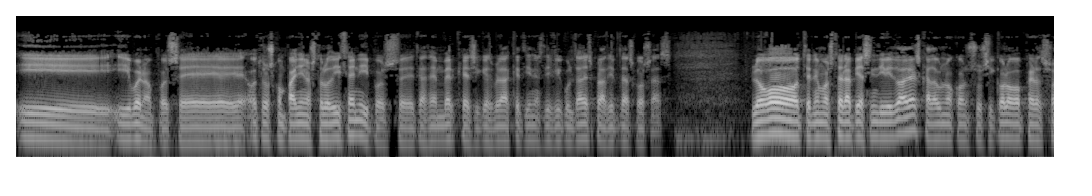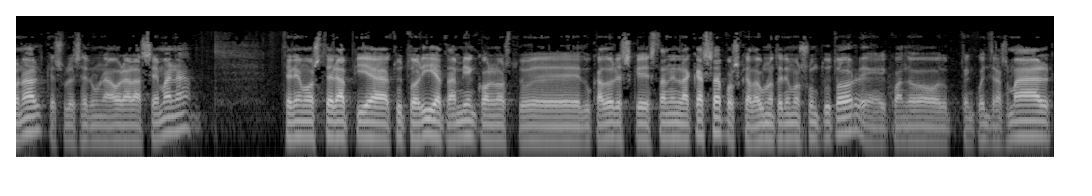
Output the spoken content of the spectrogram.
y, y bueno, pues eh, otros compañeros te lo dicen y pues eh, te hacen ver que sí que es verdad que tienes dificultades para ciertas cosas. Luego tenemos terapias individuales, cada uno con su psicólogo personal, que suele ser una hora a la semana. Tenemos terapia, tutoría también con los eh, educadores que están en la casa, pues cada uno tenemos un tutor. eh, cuando te encuentras mal,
